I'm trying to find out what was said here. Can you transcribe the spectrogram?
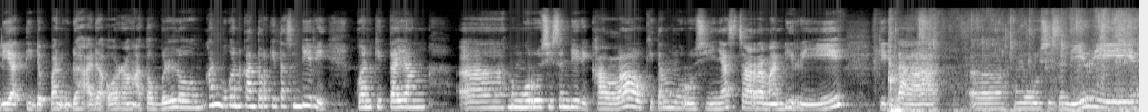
lihat di depan udah ada orang atau belum. Kan bukan kantor kita sendiri, bukan kita yang uh, mengurusi sendiri. Kalau kita mengurusinya secara mandiri, kita uh, mengurusi sendiri,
